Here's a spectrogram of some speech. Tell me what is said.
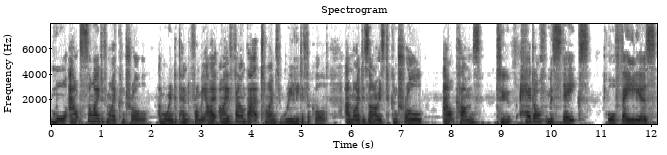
more outside of my control and more independent from me, I, I have found that at times really difficult. And my desire is to control outcomes, to head off mistakes or failures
